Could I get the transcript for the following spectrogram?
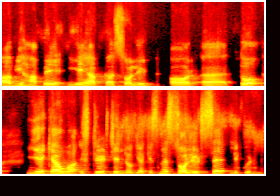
अब यहाँ पे ये है आपका सॉलिड और तो ये क्या हुआ? स्टेट चेंज हो गया किसमें? सॉलिड से लिक्विड में।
